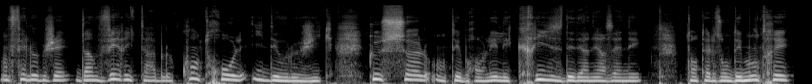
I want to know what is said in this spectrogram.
ont fait l'objet d'un véritable contrôle idéologique que seuls ont ébranlé les crises des dernières années, tant elles ont démontré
